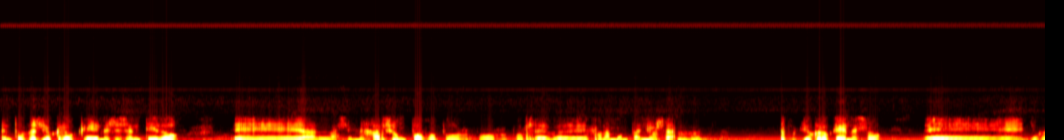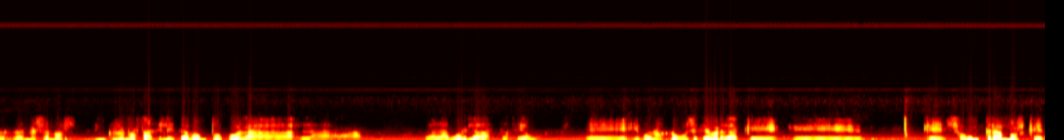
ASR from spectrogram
Entonces yo creo que en ese sentido, eh, al asemejarse un poco por, por, por ser eh, zona montañosa, pues yo creo que en eso eh, yo creo que en eso nos incluso nos facilitaba un poco la, la, la labor y la adaptación Eh, y bueno luego sí que es verdad que, que, que son tramos que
